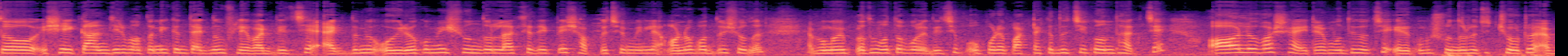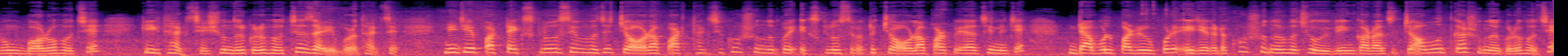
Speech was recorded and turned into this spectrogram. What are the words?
সো সেই কাঞ্জির মতনই কিন্তু একদম ফ্লেভার দিচ্ছে। একদমই ওই রকমই সুন্দর লাগছে দেখতে। সব কিছু মিলে অনবদ্য সুন্দর। এবং আমি প্রথমত বলে দিচ্ছি, উপরে পাটটা কিন্তু চিকন থাকছে। অল ওভার শাড়িটার মধ্যে হচ্ছে এরকম সুন্দর হচ্ছে ছোট এবং বড় হচ্ছে কি থাকছে? সুন্দর করে হচ্ছে জারি বড় থাকছে। নিচের পাটটা এক্সক্লুসিভ হচ্ছে চওড়া পাট থাকছে, খুব সুন্দর করে এক্সক্লুসিভ একটা চওড়া পাট পেয়ে আছে নিচে। ডাবল পাটের উপরে এই জায়গাটা খুব সুন্দর হচ্ছে উইভিং করা আছে, চমৎকার সুন্দর করে হচ্ছে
